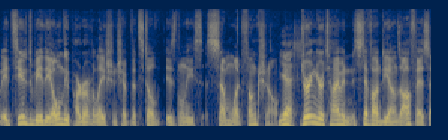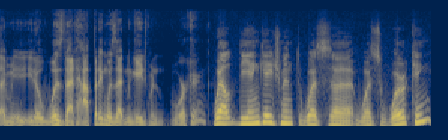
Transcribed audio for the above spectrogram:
It seems to be the only part of our relationship that still is at least somewhat functional. Yes. During your time in Stéphane Dion's office, I mean, you know, was that happening? Was that engagement working? Well, the engagement was uh, was working,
